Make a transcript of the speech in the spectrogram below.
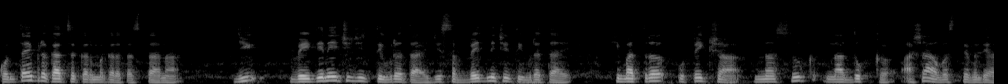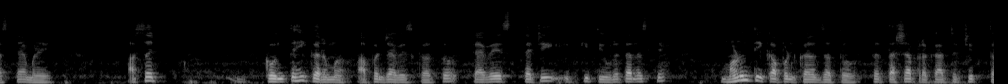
कोणत्याही प्रकारचं कर्म करत असताना जी वेदनेची जी तीव्रता आहे जी संवेदनेची तीव्रता आहे ही मात्र उपेक्षा ना सुख ना दुःख अशा अवस्थेमध्ये असल्यामुळे असं कोणतंही कर्म आपण ज्यावेळेस करतो त्यावेळेस त्याची इतकी तीव्रता नसते. म्हणून ती आपण करत जातो. तर तशा प्रकारचं चित्त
